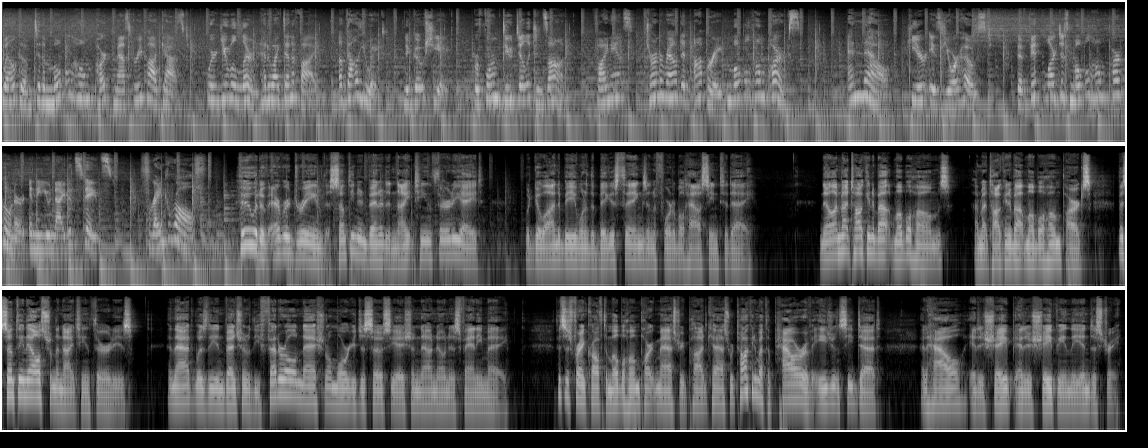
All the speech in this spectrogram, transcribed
Welcome to the Mobile Home Park Mastery Podcast, where you will learn how to identify, evaluate, negotiate, perform due diligence on, finance, turn around, and operate mobile home parks. And now, here is your host, the fifth largest mobile home park owner in the United States, Frank Rolfe. Who would have ever dreamed that something invented in 1938 would go on to be one of the biggest things in affordable housing today? No, I'm not talking about mobile homes. I'm not talking about mobile home parks, but something else from the 1930s. And that was the invention of the Federal National Mortgage Association, now known as Fannie Mae. This is Frank Rolfe, the Mobile Home Park Mastery Podcast. We're talking about the power of agency debt and how it is shaped and is shaping the industry.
